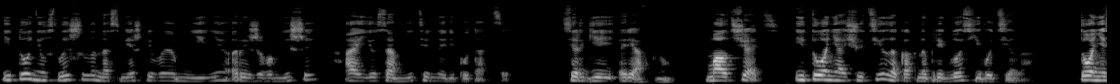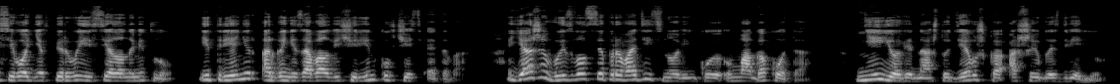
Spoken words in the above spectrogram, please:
и Тоня услышала насмешливое мнение рыжего Миши о ее сомнительной репутации. Сергей рявкнул. «Молчать!» И Тоня ощутила, как напряглось его тело. Тоня сегодня впервые села на метлу, и тренер организовал вечеринку в честь этого. Я же вызвался проводить новенькую мага Кота. Не ее вина, что девушка ошиблась дверью.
